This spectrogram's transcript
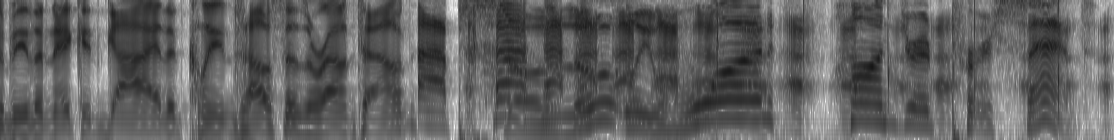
to be the naked guy that cleans houses around town? Absolutely. 100%.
